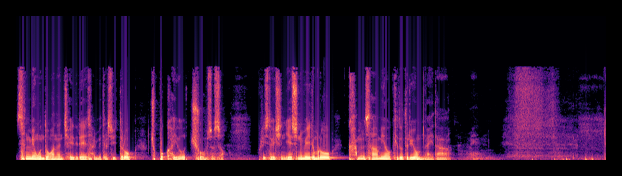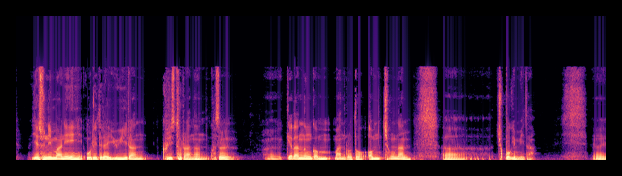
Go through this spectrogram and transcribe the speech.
생명 운동하는 저희들의 삶이 될 수 있도록 축복하여 주옵소서. 그리스도의 신 예수님의 이름으로 감사하며 기도드리옵나이다. 예수님만이 우리들의 유일한 그리스도라는 것을 어, 깨닫는 것만으로도 엄청난 어, 축복입니다. 어,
